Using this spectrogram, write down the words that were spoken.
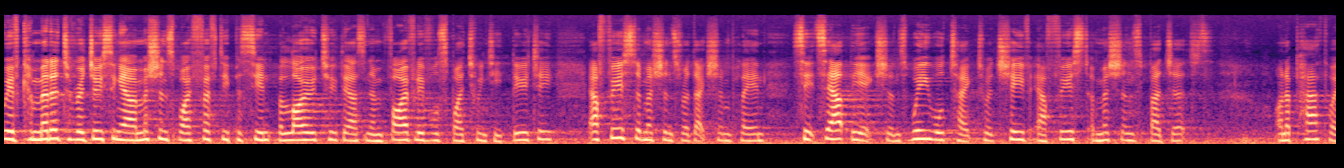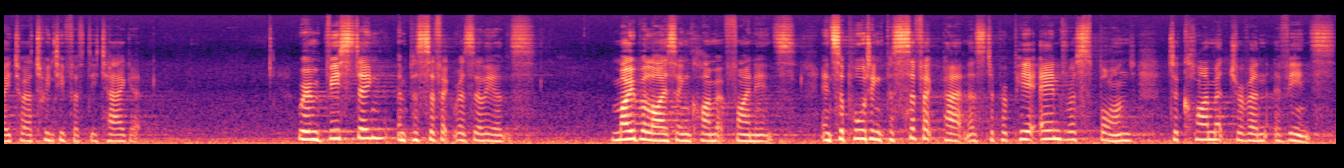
We have committed to reducing our emissions by 50% below 2005 levels by 2030. Our first emissions reduction plan sets out the actions we will take to achieve our first emissions budgets on a pathway to our 2050 target. We're investing in Pacific resilience mobilising climate finance, and supporting Pacific partners to prepare and respond to climate driven events.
